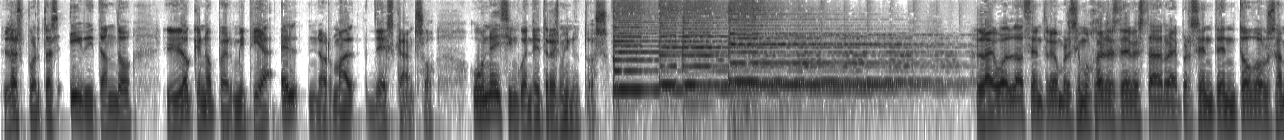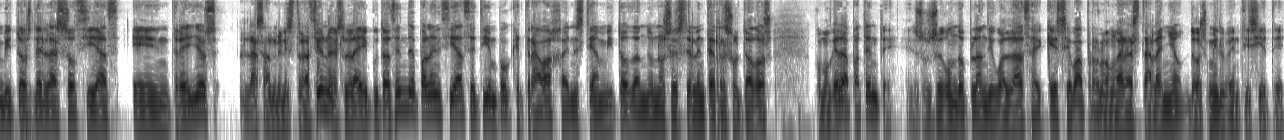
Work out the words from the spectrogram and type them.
las puertas y gritando lo que no permitía el normal descanso. Una y 53 minutos. La igualdad entre hombres y mujeres debe estar presente en todos los ámbitos de la sociedad, entre ellos las administraciones. La Diputación de Palencia hace tiempo que trabaja en este ámbito dando unos excelentes resultados, como queda patente en su segundo plan de igualdad eh, que se va a prolongar hasta el año 2027.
